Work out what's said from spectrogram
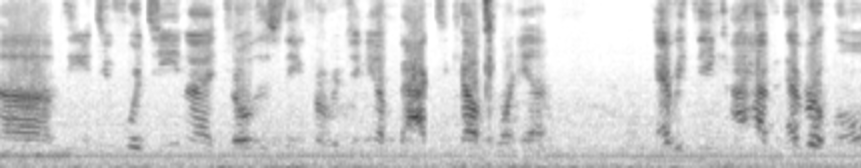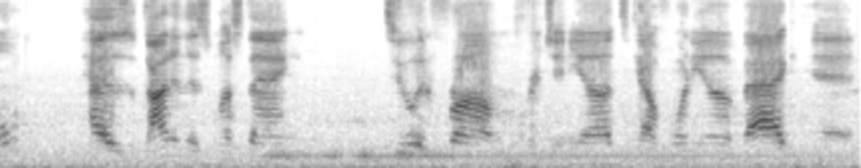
um, DD214, I drove this thing from Virginia back to California. Everything I have ever owned has gone in this Mustang to and from Virginia to California, back and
